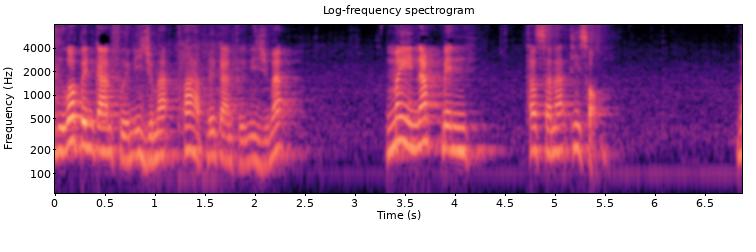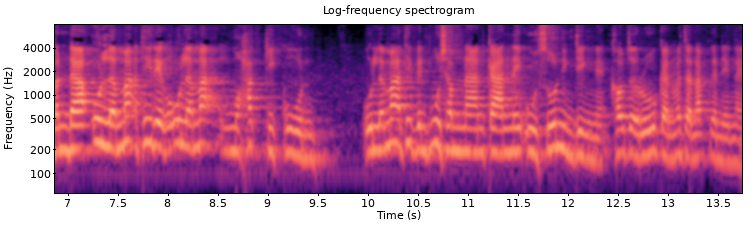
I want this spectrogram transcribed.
ถือว่าเป็นการฝืนอิจมะพลาดด้วยการฝืนอิจมะไม่นับเป็นทัศนะที่สองบรรดาอุลามะที่เรียกว่าอุลามะมุฮักกิกูล อุลามะที่เป็นผู้ชำนาญการในอูซูลจริงๆเนี่ยเขาจะรู้กันว่าจะนับกันยังไง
